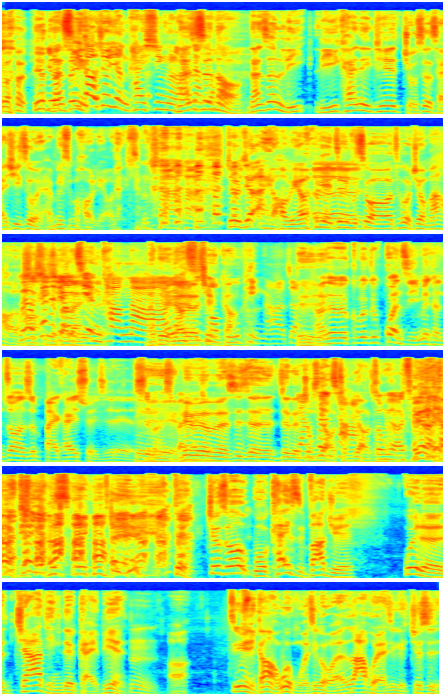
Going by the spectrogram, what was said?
”因为男生到就已经很开心了。男生哦，男生离离开那些酒色财气之后，还没什么好聊的，就觉得哎呀，好朋友，这里不错哦，脱口秀蛮好的。没有开始聊健康啊，对，聊聊什么补品啊，这样。对对罐子里面可能装的是白开水之类的，是吗？没有没有没有，是这这个中药中药中药。没有了，更养生一点。对，就是说我开始发觉。为了家庭的改变，嗯。啊，因为你刚好问我这个，我要拉回来这个，就是，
